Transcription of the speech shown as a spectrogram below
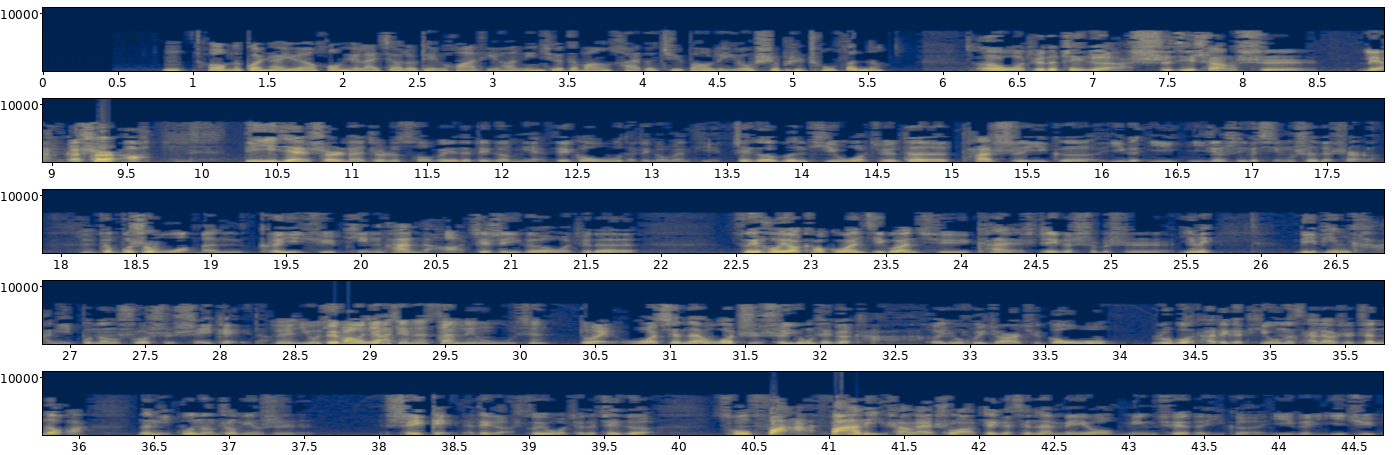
嗯，和我们的观察员宏宇来交流这个话题哈，您觉得王海的举报理由是不是充分呢？呃，我觉得这个啊，实际上是两个事儿啊。第一件事儿呢，就是所谓的这个免费购物的这个问题。这个问题，我觉得它是一个一个已已经是一个形式的事儿了，就不是我们可以去评判的啊。这是一个我觉得。最后要靠公安机关去看这个是不是，因为礼品卡你不能说是谁给的，对，尤其国家现在三令五申，对我现在我只是用这个卡和优惠券去购物，如果他这个提供的材料是真的话，那你不能证明是谁给的这个，所以我觉得这个从法法理上来说啊，这个现在没有明确的一个一个依据。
